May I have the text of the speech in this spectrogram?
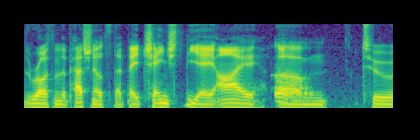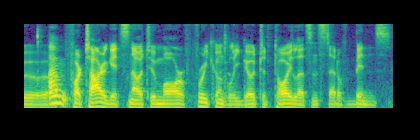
wrote in the patch notes that they changed the AI um, to Um, for targets now to more frequently go to toilets instead of bins.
